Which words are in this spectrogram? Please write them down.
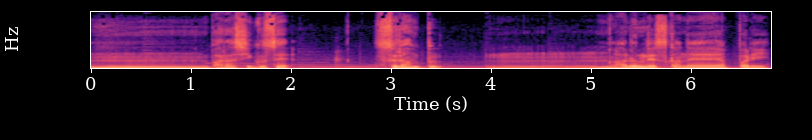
うーんばらし癖。スランプ。うーんあるんですかねやっぱり。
